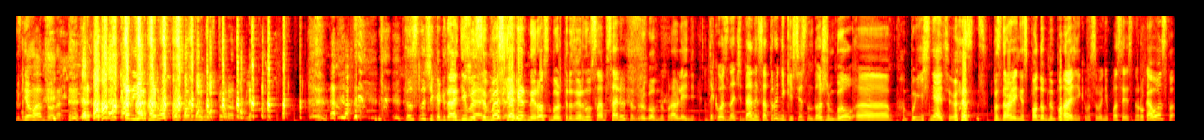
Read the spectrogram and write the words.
с днем Антона. Карьерный рост пошел в другую сторону, блядь. Тот случай, когда одним смс карьерный рост может развернуться абсолютно в другом направлении. Так вот, значит, данный сотрудник, естественно, должен был э, пояснять поздравление с подобным праздником своего непосредственно руководства,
